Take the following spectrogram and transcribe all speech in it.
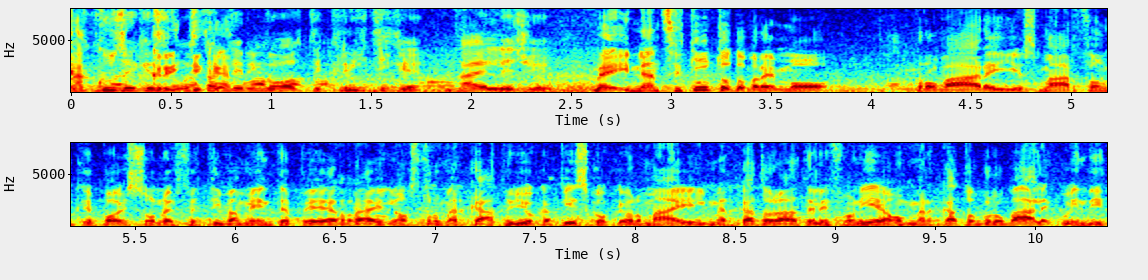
accuse che Critiche. sono state rivolte critiche a LG Beh, innanzitutto dovremmo provare gli smartphone che poi sono effettivamente per il nostro mercato. Io capisco che ormai il mercato della telefonia è un mercato globale, quindi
